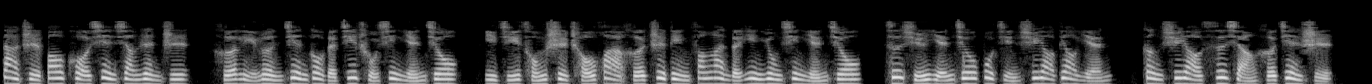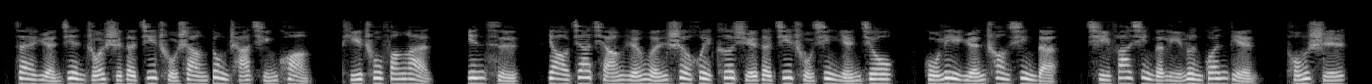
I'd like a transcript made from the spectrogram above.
大致包括现象认知和理论建构的基础性研究，以及从事筹划和制定方案的应用性研究。咨询研究不仅需要调研，更需要思想和见识，在远见卓识的基础上洞察情况，提出方案。因此，要加强人文社会科学的基础性研究。鼓励原创性的、启发性的理论观点，同时，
